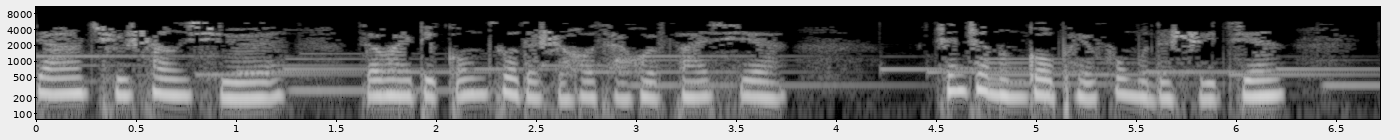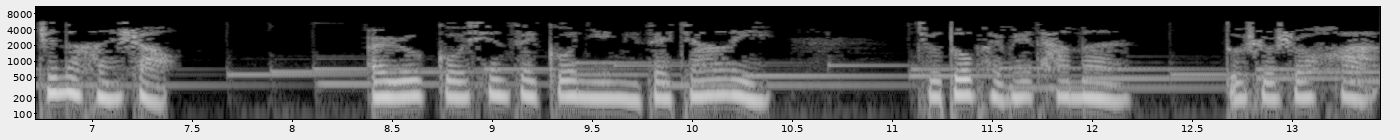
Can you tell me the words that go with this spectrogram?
家去上学，在外地工作的时候，才会发现，真正能够陪父母的时间真的很少。而如果现在过年你在家里，就多陪陪他们，多说说话，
